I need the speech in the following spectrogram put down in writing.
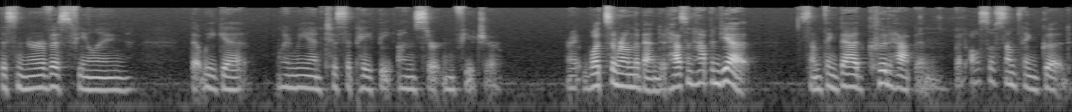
this nervous feeling that we get when we anticipate the uncertain future. Right? What's around the bend? It hasn't happened yet. Something bad could happen, but also something good.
